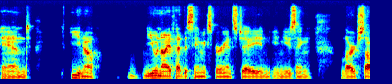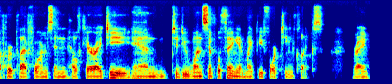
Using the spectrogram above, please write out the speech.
and, you know, you and I have had the same experience, Jay, in, in using large software platforms in healthcare IT. And to do one simple thing, it might be 14 clicks, right?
